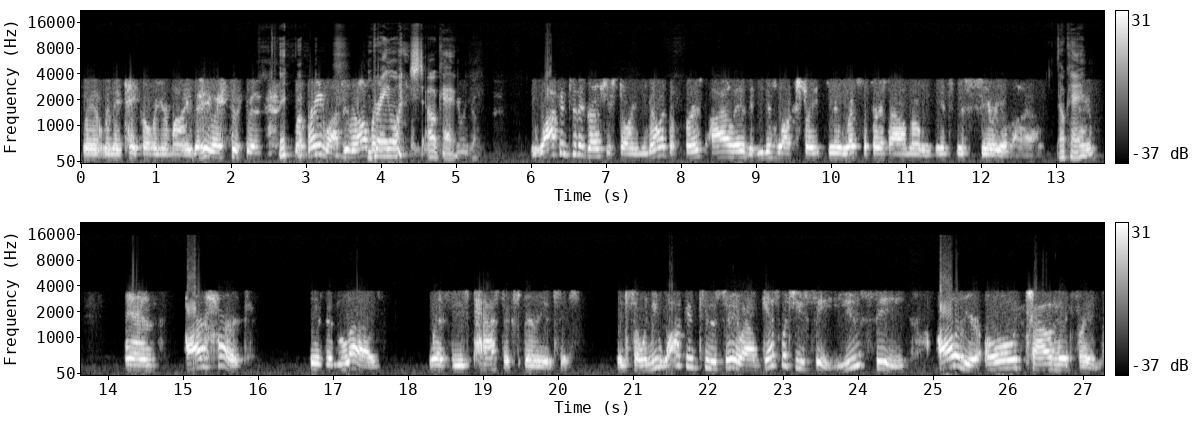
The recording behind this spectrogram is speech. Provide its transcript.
when when they take over your mind? But anyway, but brainwashed. We've been all Brainwashed. Okay. Here we go. You walk into the grocery store and you know what the first aisle is. If you just walk straight through, what's the first aisle normally? It's the cereal aisle. Okay. Okay? And our heart is in love with these past experiences. And so when you walk into the cereal aisle, guess what you see? You see all of your old childhood friends.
